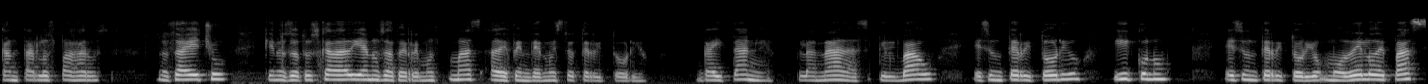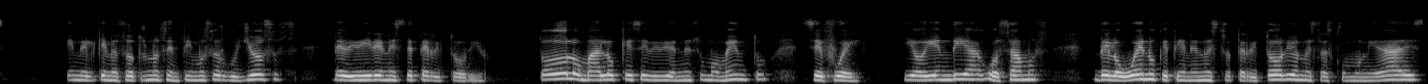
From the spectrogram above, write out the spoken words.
cantar los pájaros, nos ha hecho que nosotros cada día nos aferremos más a defender nuestro territorio. Gaitania, Planadas, Bilbao es un territorio ícono, es un territorio modelo de paz en el que nosotros nos sentimos orgullosos de vivir en este territorio. Todo lo malo que se vivió en su momento se fue y hoy en día gozamos de lo bueno que tiene nuestro territorio, nuestras comunidades,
